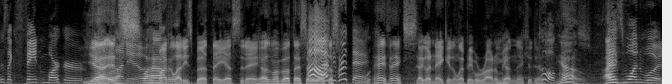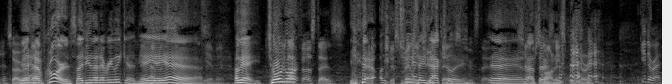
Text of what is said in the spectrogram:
There's like faint marker. Yeah, it's- on you. What happened? Michael had his birthday yesterday. That was my birthday, so Oh, we all happy just. birthday. Hey, thanks. I got naked and let people ride on You me. got naked. Yeah. Cool, cool. Yeah. I, As one would. Sorry about yeah, that. of course. I do that every weekend. Yeah, yeah, yeah. Yeah, man. Okay, tour Do going. Thursdays. Yeah, uh, Just mainly Tuesdays Tuesdays. actually. Tuesdays, yeah, yeah. yeah, yeah, not Sure, sure. Thursdays. Bonnie Spoonery. Either way.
